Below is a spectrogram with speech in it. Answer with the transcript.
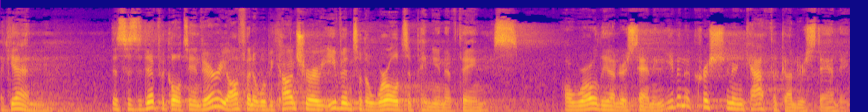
Again, this is a difficulty, and very often it will be contrary even to the world's opinion of things, or worldly understanding, even a Christian and Catholic understanding.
